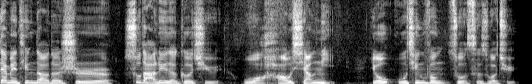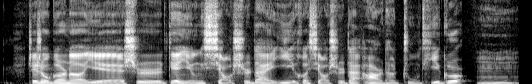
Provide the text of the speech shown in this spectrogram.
下面听到的是苏打绿的歌曲《我好想你》，由吴青峰作词作曲。这首歌呢，也是电影《小时代一》和《小时代二》的主题歌。嗯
